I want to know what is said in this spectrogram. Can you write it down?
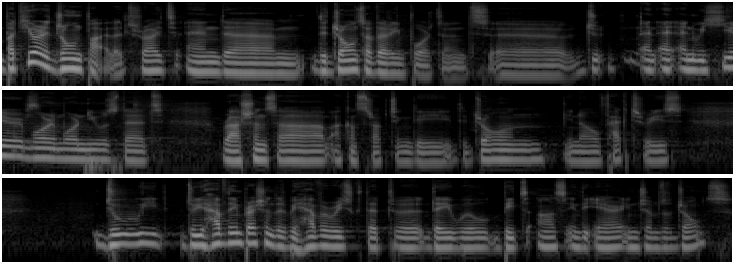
But you're a drone pilot, right? And um, the drones are very important. Uh, and, and and we hear more and more news that Russians are, are constructing the the drone, you know, factories do we do you have the impression that we have a risk that uh, they will beat us in the air in terms of drones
